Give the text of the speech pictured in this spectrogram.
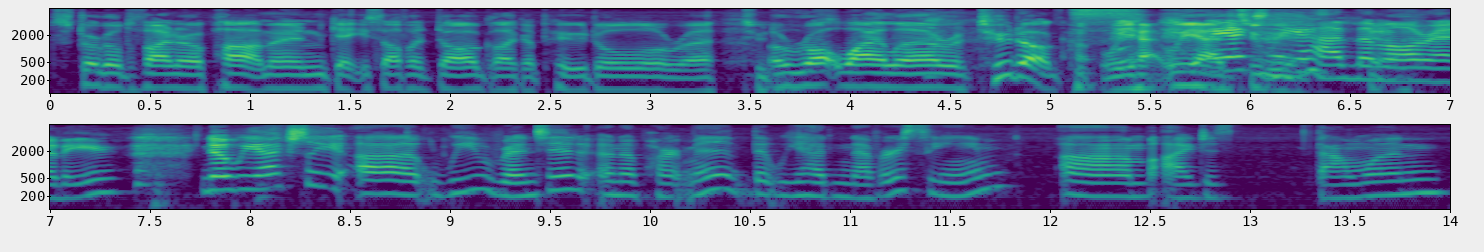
struggle to find an apartment, get yourself a dog like a poodle or a, Two a Rottweiler, or two dogs. we had we had We had actually two. had them yeah. already. No, we actually uh, we rented an apartment that we had never seen. Um, I just found one,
